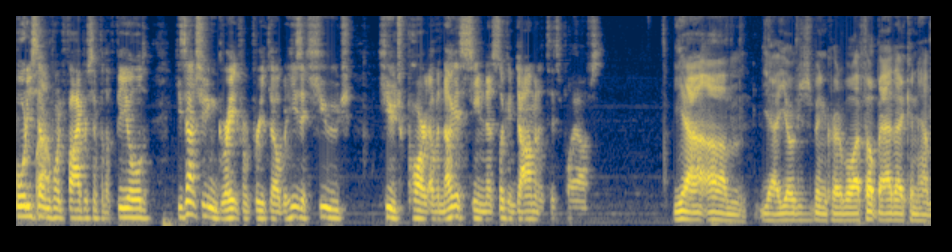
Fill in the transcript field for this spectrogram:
47.5% from the field. He's not shooting great from free throw, but he's a huge, huge part of a Nuggets team that's looking dominant this playoffs. Yeah, um, yeah, Jokic has been incredible. I felt bad that I couldn't have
